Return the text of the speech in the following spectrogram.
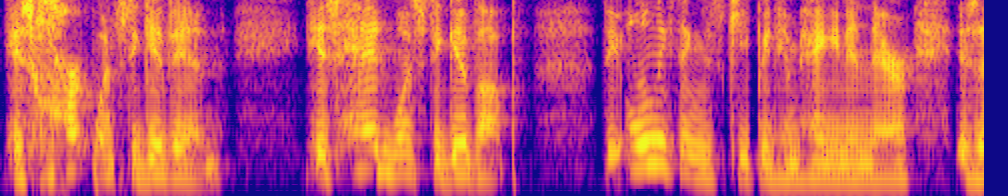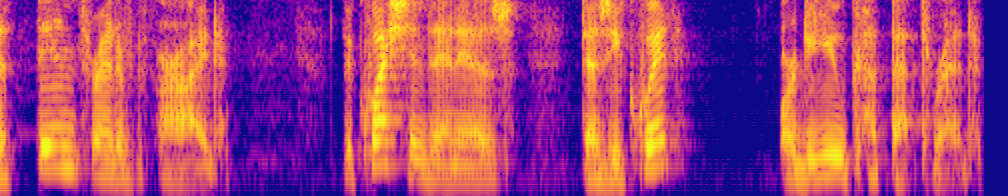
his heart wants to give in, his head wants to give up. The only thing that's keeping him hanging in there is a thin thread of pride. The question then is does he quit or do you cut that thread?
